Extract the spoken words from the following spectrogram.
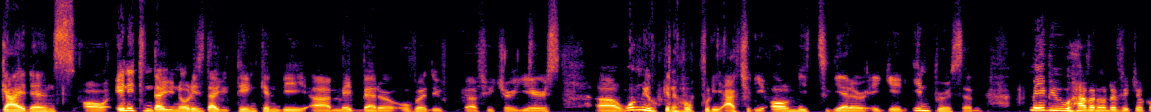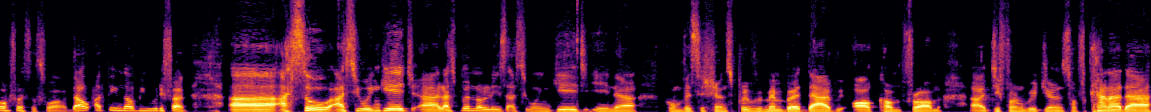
guidance or anything that you notice that you think can be uh, made better over the uh, future years uh, when we can hopefully actually all meet together again in person maybe we'll have another virtual conference as well. That I think that'll be really fun. Uh, so as you engage, uh, last but not least, as you engage in uh, conversations, please remember that we all come from uh, different regions of Canada.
